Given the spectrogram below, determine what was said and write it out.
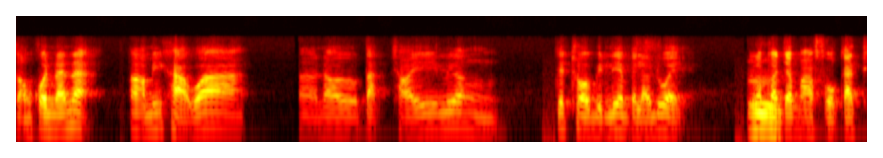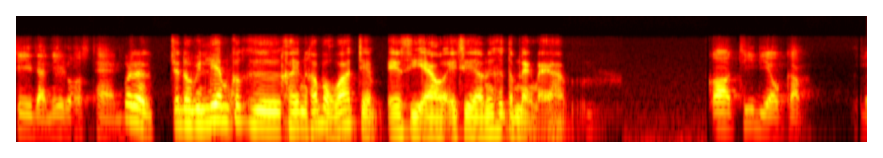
สองคนนั้นน่ะเอ่อมีข่าวว่าเอ่อเราตัดช้อยเรื่องเจโทรวิลเลมส์ไปแล้วด้วย แล้วก็จะมาโฟกัสที่แดนนี่โรสแทนก็จะเจโทรวิลเลมส์ก็คือใครเขาบอกว่าเจ็บ ACL ACL นี่คือตำแหน่งไหนครับ ก็ที่เดียวกับเลอ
